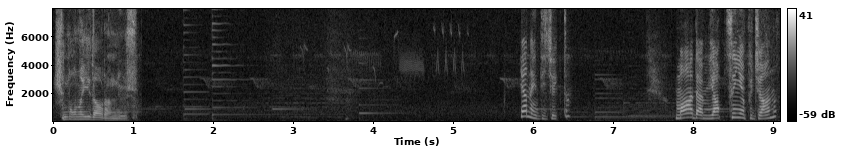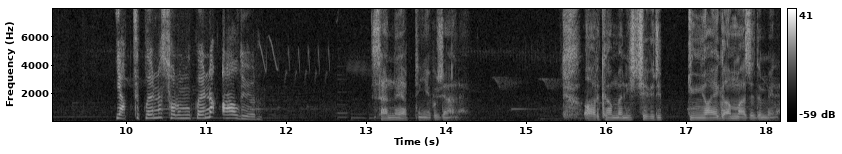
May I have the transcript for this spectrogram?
Şimdi ona iyi davran diyorsun. Ya ne diyecektim? Madem yaptın yapacağını, yaptıklarının sorumluluklarını al diyorum. Sen ne yaptın yapacağını? Arkamdan iş çevirip dünyaya gammazledin beni.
